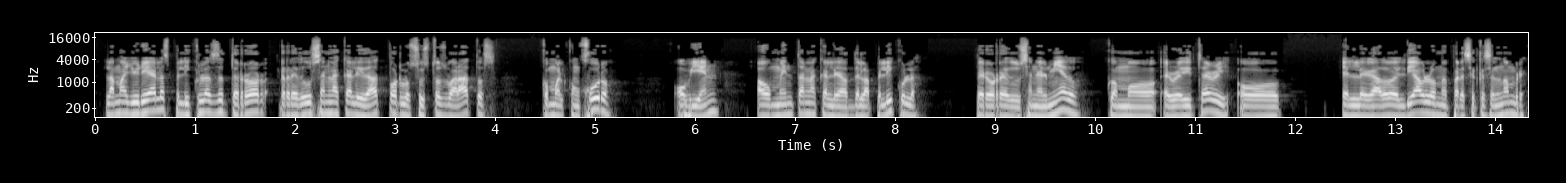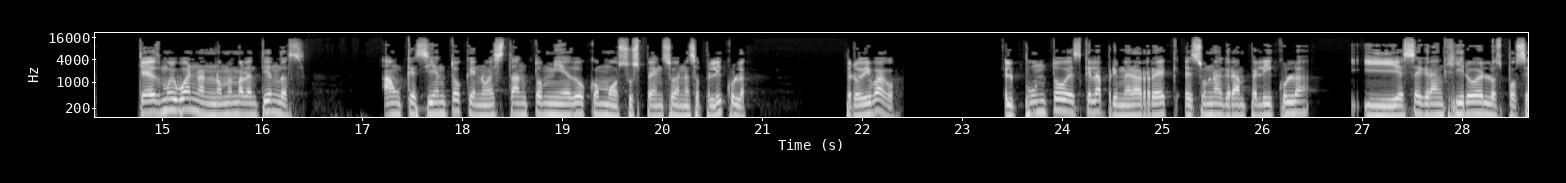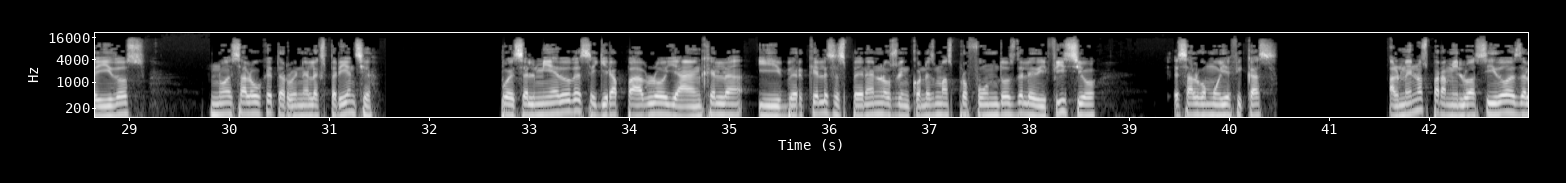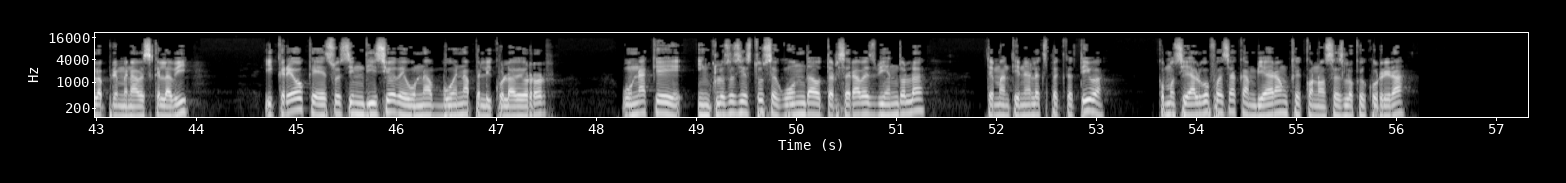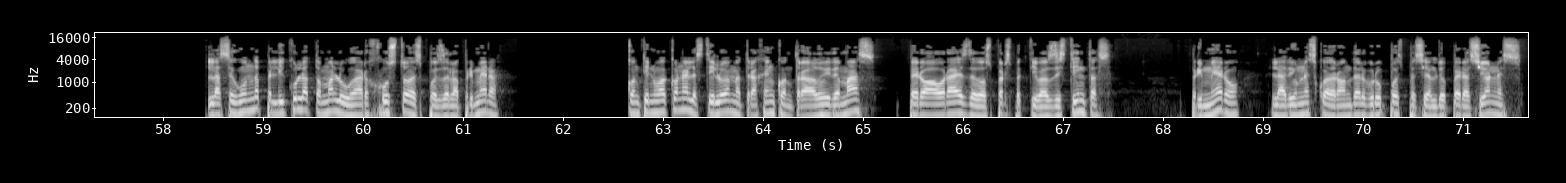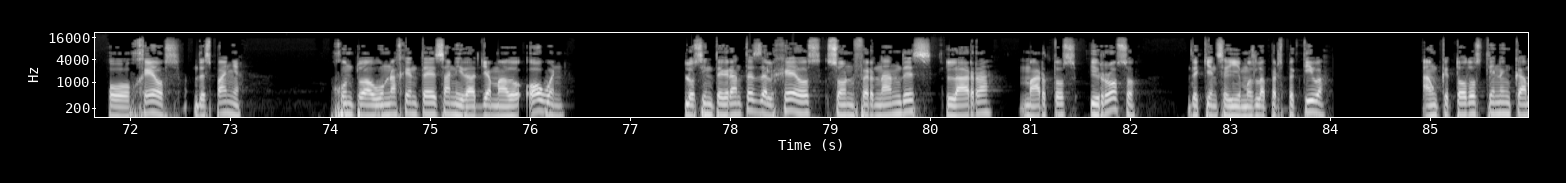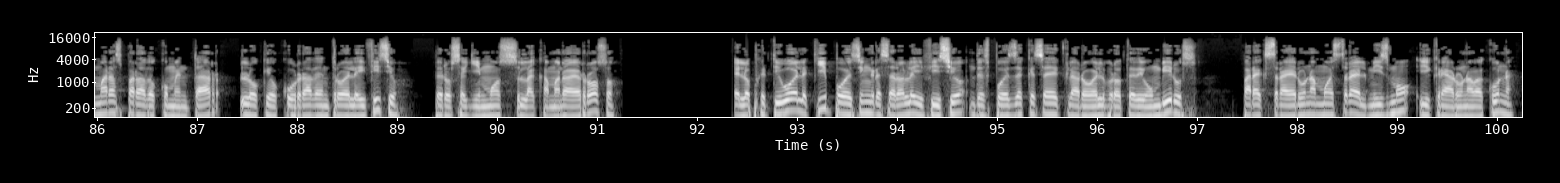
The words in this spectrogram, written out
La mayoría de las películas de terror reducen la calidad por los sustos baratos, como El Conjuro, o bien aumentan la calidad de la película, pero reducen el miedo, como Hereditary o El legado del diablo, me parece que es el nombre. Que es muy buena, no me malentiendas. Aunque siento que no es tanto miedo como suspenso en esa película. Pero divago. El punto es que la primera rec es una gran película y ese gran giro de los poseídos no es algo que te arruine la experiencia pues el miedo de seguir a Pablo y a Ángela y ver qué les espera en los rincones más profundos del edificio es algo muy eficaz. Al menos para mí lo ha sido desde la primera vez que la vi, y creo que eso es indicio de una buena película de horror, una que, incluso si es tu segunda o tercera vez viéndola, te mantiene la expectativa, como si algo fuese a cambiar aunque conoces lo que ocurrirá. La segunda película toma lugar justo después de la primera, Continúa con el estilo de metraje encontrado y demás, pero ahora desde dos perspectivas distintas. Primero, la de un escuadrón del Grupo Especial de Operaciones, o GEOS, de España, junto a un agente de sanidad llamado Owen. Los integrantes del GEOS son Fernández, Larra, Martos y Rosso, de quien seguimos la perspectiva. Aunque todos tienen cámaras para documentar lo que ocurra dentro del edificio, pero seguimos la cámara de Rosso. El objetivo del equipo es ingresar al edificio después de que se declaró el brote de un virus, para extraer una muestra del mismo y crear una vacuna.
